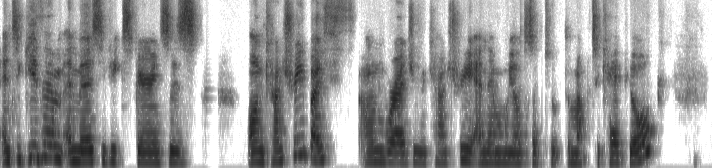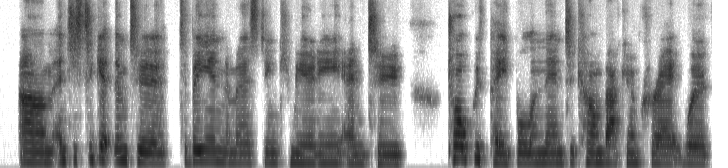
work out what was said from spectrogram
and to give them immersive experiences on country, both on Wiradjuri country, and then we also took them up to Cape York um, and just to get them to to be in immersed in community and to talk with people and then to come back and create work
